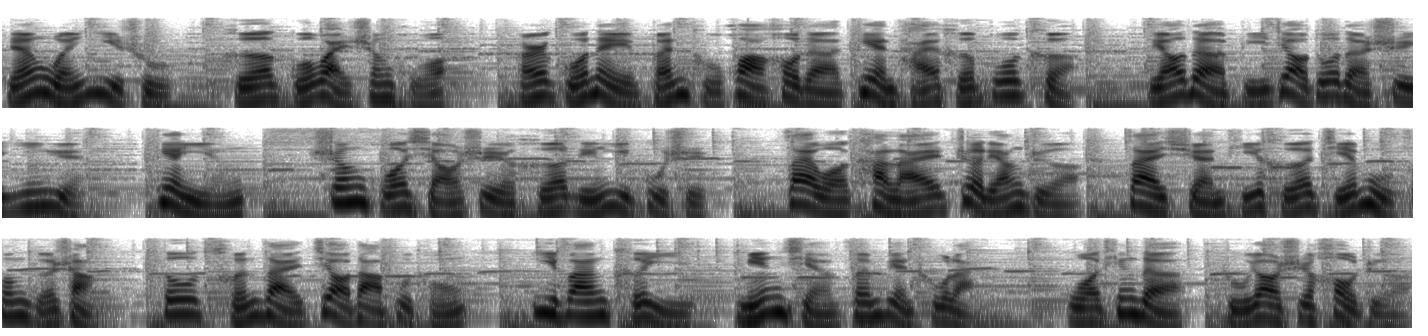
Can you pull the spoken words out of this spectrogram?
人文、艺术和国外生活，而国内本土化后的电台和播客聊的比较多的是音乐、电影、生活小事和灵异故事。在我看来，这两者在选题和节目风格上都存在较大不同，一般可以明显分辨出来。我听的主要是后者，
